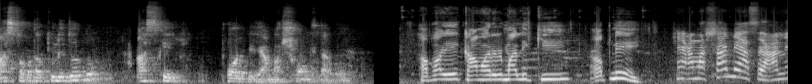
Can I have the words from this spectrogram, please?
বাস্তবতা তুলে ধরবো। আজকের পর্বে আমার সঙ্গে থাকুন। আপা এই কামারের মালিক কি? আপনি? হ্যাঁ আমার স্বামী আছে। আমি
